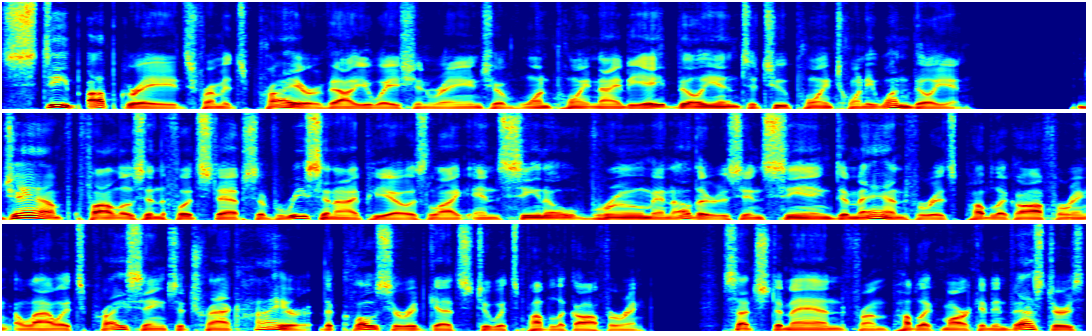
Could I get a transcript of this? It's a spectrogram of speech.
steep upgrades from its prior valuation range of 1.98 billion to 2.21 billion. Jamf follows in the footsteps of recent IPOs like nCino, Vroom, and others in seeing demand for its public offering allow its pricing to track higher the closer it gets to its public offering. Such demand from public market investors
